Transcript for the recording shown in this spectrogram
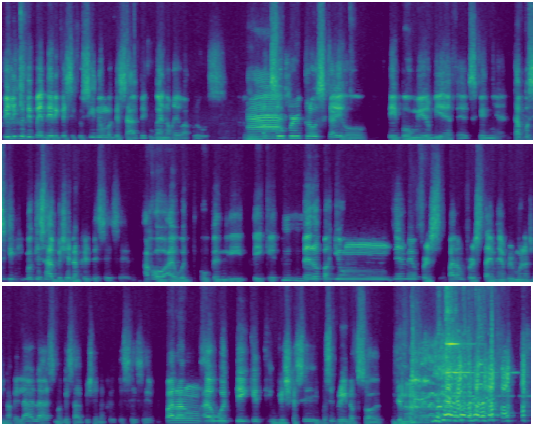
Feeling ko depende rin kasi kung sino magsasabi, kung gaano kayo ka-close. Ah. Pag super close kayo, tipong yun, BFFs, ganyan. Tapos magsasabi siya ng criticism. Ako, I would openly take it. Mm. Pero pag yung, yun mo yung first, parang first time ever mo lang siya nakilala, magsasabi siya ng criticism. Parang I would take it English kasi, basta grain of salt. Gano'n.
